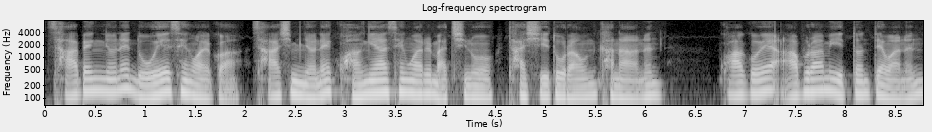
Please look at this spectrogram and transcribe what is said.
400년의 노예 생활과 40년의 광야 생활을 마친 후 다시 돌아온 가나안은 과거에 아브라함이 있던 때와는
